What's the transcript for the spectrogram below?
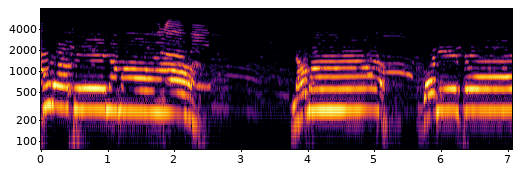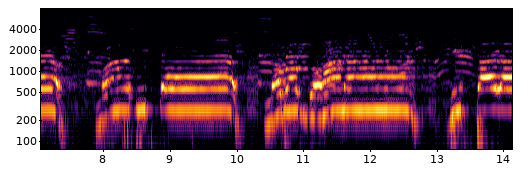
গুরবে নম। নম। গণেশ মহাদিত্য নবগ্রহাণান দীপ্তারা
